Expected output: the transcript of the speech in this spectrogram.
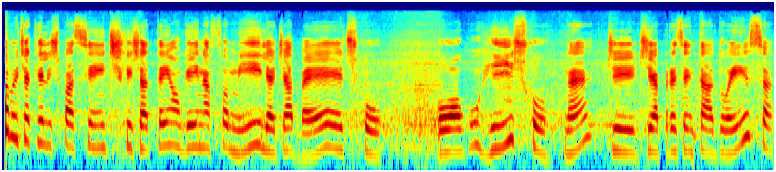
Principalmente aqueles pacientes que já têm alguém na família diabético ou algum risco né, de, de apresentar a doença,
